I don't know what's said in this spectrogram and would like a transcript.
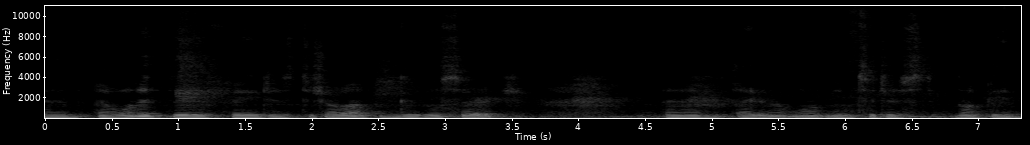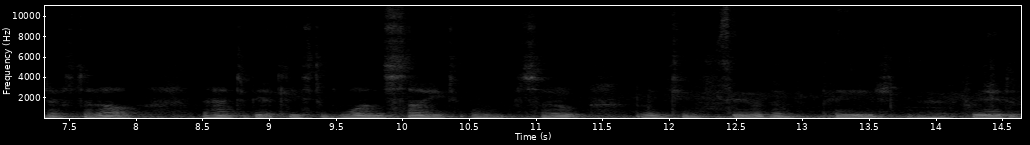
and I wanted the pages to show up in Google search, and I didn't want them to just not be indexed at all. There had to be at least one site or so linking to the page that I have created.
